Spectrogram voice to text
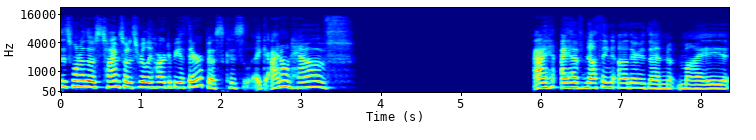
it's one of those times when it's really hard to be a therapist because like i don't have i i have nothing other than my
